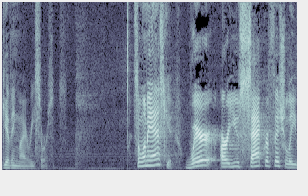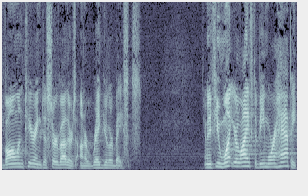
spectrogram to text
giving my resources. So let me ask you where are you sacrificially volunteering to serve others on a regular basis? I mean, if you want your life to be more happy,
